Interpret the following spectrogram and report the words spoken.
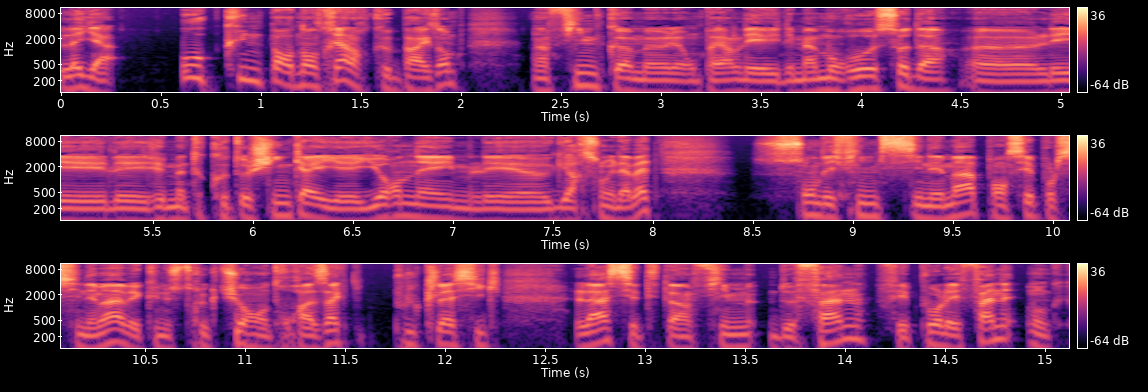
Là, il y a aucune porte d'entrée alors que par exemple un film comme euh, on parle les, les Mamoru Soda, euh, les les Makoto Shinkai, Your Name, les euh, Garçons et la Bête sont des films cinéma pensés pour le cinéma avec une structure en trois actes plus classique. Là, c'était un film de fans fait pour les fans. Donc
